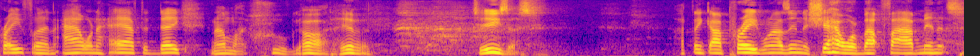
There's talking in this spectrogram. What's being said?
prayed for an hour and a half today. And I'm like, Oh, God, heaven. Jesus. I think I prayed when I was in the shower about five minutes.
